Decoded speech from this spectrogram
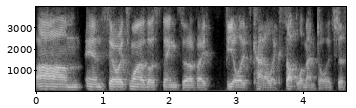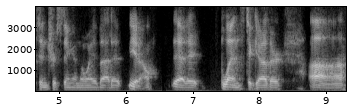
Um, and so it's one of those things of I feel it's kind of like supplemental. It's just interesting in the way that it, you know, that it blends together. Uh,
